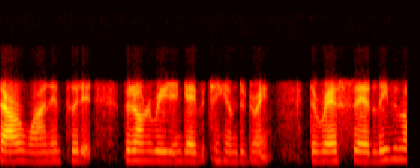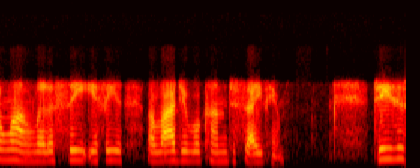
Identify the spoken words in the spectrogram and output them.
sour wine, and put it put on a reed and gave it to him to drink. The rest said, Leave him alone. Let us see if he, Elijah will come to save him. Jesus,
